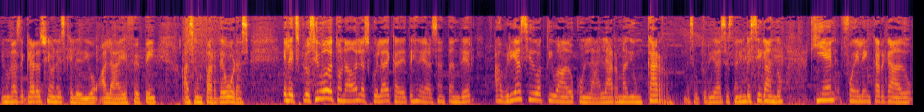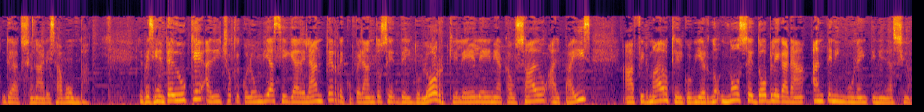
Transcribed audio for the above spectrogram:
en unas declaraciones que le dio a la AFP hace un par de horas. El explosivo detonado en la Escuela de Cadete General Santander habría sido activado con la alarma de un carro. Las autoridades están investigando quién fue el encargado de accionar esa bomba. El presidente Duque ha dicho que Colombia sigue adelante recuperándose del dolor que el ELN ha causado al país. Ha afirmado que el gobierno no se doblegará ante ninguna intimidación.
